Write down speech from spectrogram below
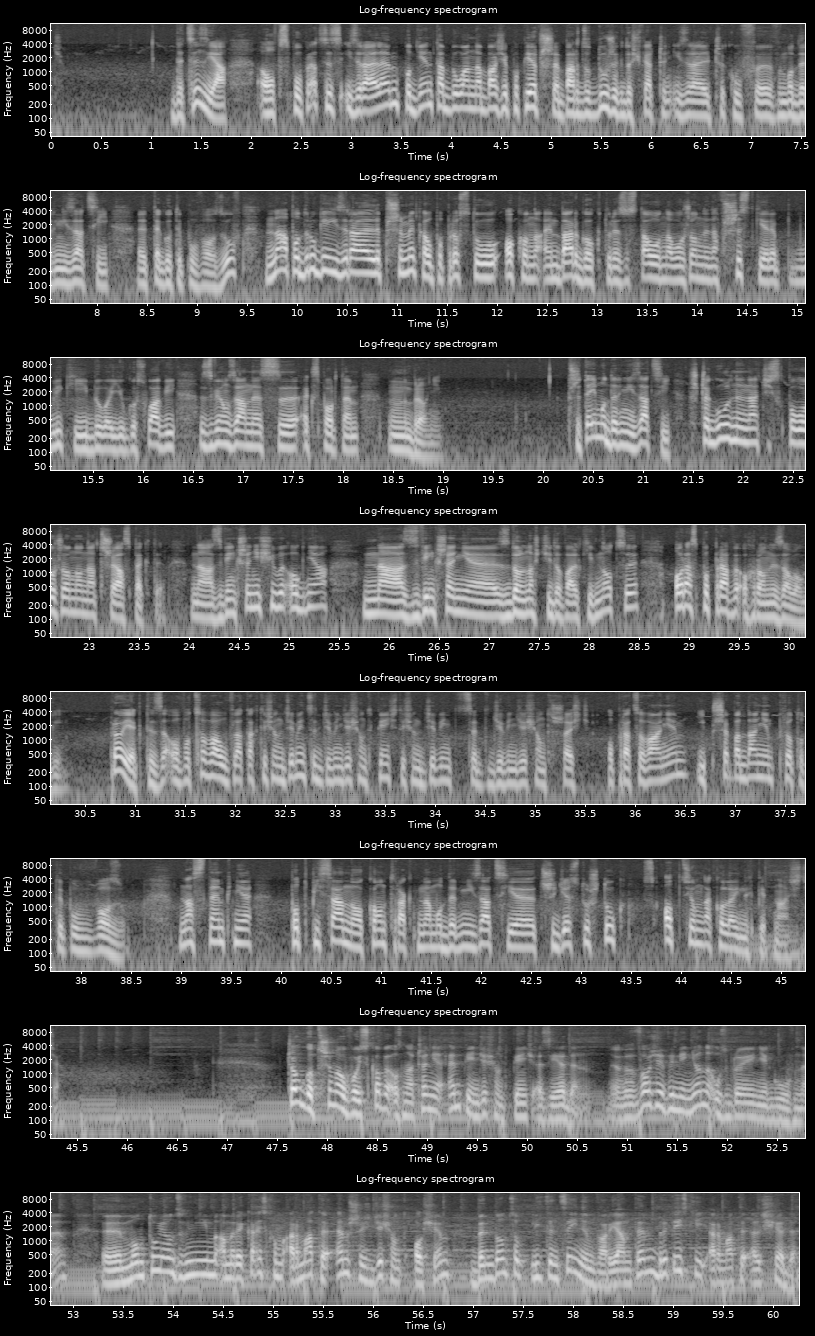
Decyzja o współpracy z Izraelem podjęta była na bazie po pierwsze bardzo dużych doświadczeń Izraelczyków w modernizacji e, tego typu wozów, no a po drugie Izrael przymykał po prostu oko na embargo, które zostało nałożone na wszystkie republiki byłej Jugosławii związane z eksportem broni. Przy tej modernizacji szczególny nacisk położono na trzy aspekty: na zwiększenie siły ognia, na zwiększenie zdolności do walki w nocy oraz poprawę ochrony załogi. Projekt zaowocował w latach 1995-1996 opracowaniem i przebadaniem prototypów wozu. Następnie podpisano kontrakt na modernizację 30 sztuk z opcją na kolejnych 15. Czołg otrzymał wojskowe oznaczenie M55S1. W wozie wymieniono uzbrojenie główne, y, montując w nim amerykańską armatę M68, będącą licencyjnym wariantem brytyjskiej armaty L7.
